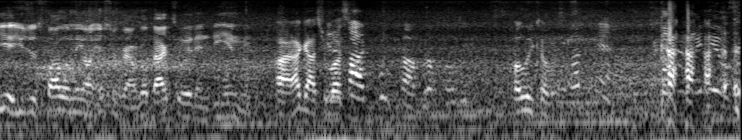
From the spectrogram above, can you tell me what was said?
Yeah, you just follow me on Instagram. Go back to it and DM me. All right, I got you, boss. Talk, quick bro. Holy coming. Right now, bro.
